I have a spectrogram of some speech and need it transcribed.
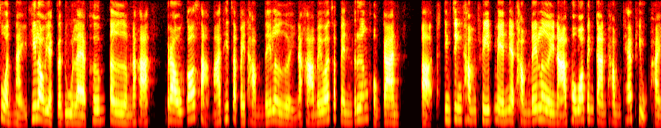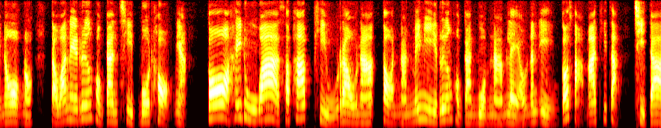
ส่วนไหนที่เราอยากจะดูแลเพิ่มเติมนะคะ เราก็สามารถที่จะไปทำได้เลยนะคะ ไม่ว่าจะเป็นเรื่องของการจริงๆทำทรีทเมนต์เนี่ยทำได้เลยนะ เพราะว่าเป็นการทำแค่ผิวภายนอกเนาะแต่ว่าในเรื่องของการฉีดโบท็อกเนี่ยก็ให้ดูว่าสภาพผิวเรานะ ตอนนั้นไม่มีเรื่องของการบวมน้ำแล้วนั่นเองก็สามารถที่จะฉีดได้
